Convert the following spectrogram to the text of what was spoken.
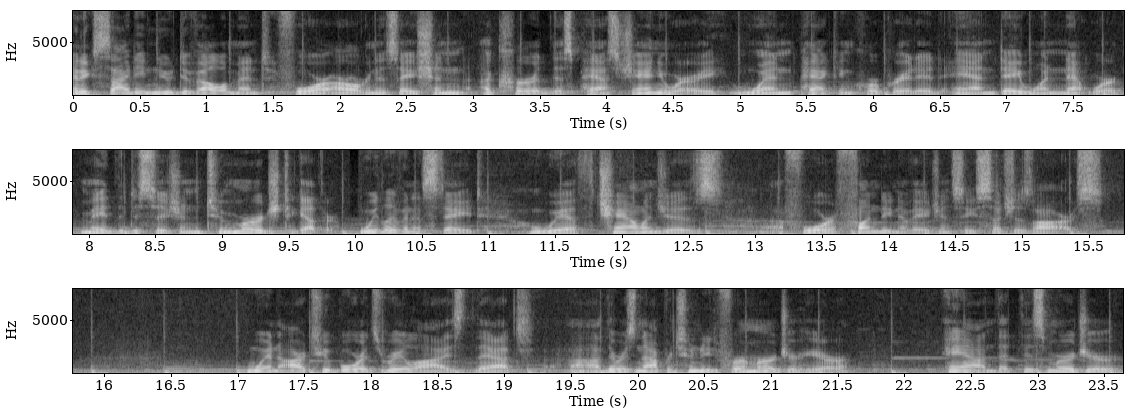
An exciting new development for our organization occurred this past January when PACT Incorporated and Day One Network made the decision to merge together. We live in a state with challenges uh, for funding of agencies such as ours. When our two boards realized that uh, there was an opportunity for a merger here and that this merger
